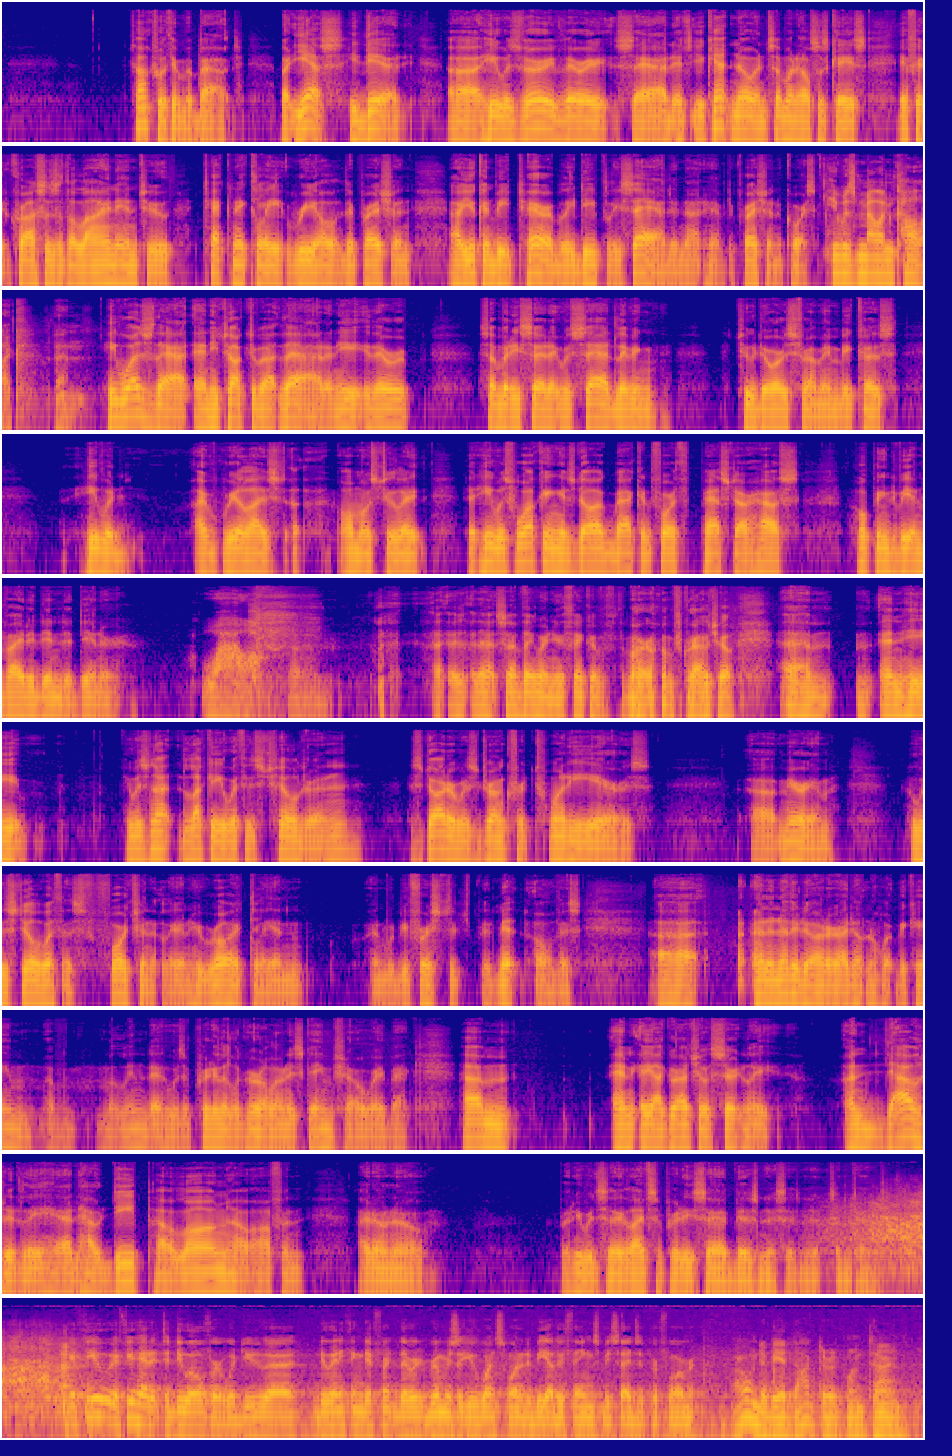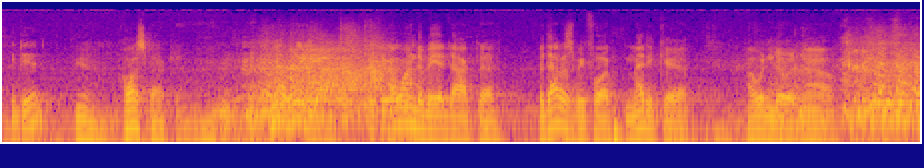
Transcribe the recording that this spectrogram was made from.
talked with him about. But yes, he did. Uh, he was very, very sad. It's, you can't know in someone else's case if it crosses the line into technically real depression. Uh, you can be terribly, deeply sad and not have depression, of course. He was melancholic then. He was that, and he talked about that. And he there were somebody said it was sad living two doors from him because he would. I realized uh, almost too late that he was walking his dog back and forth past our house, hoping to be invited into dinner. Wow. Um, uh, isn't that something when you think of the Morrow of Groucho? Um, and he he was not lucky with his children. His daughter was drunk for 20 years, uh, Miriam, who was still with us, fortunately and heroically, and, and would be first to admit all this. Uh, and another daughter, I don't know what became of Melinda, who was a pretty little girl on his game show way back. Um, and yeah, Groucho certainly, undoubtedly had how deep, how long, how often I don't know. But he would say, life's a pretty sad business, isn't it, sometimes? If you if you had it to do over, would you uh, do anything different? There were rumors that you once wanted to be other things besides a performer. I wanted to be a doctor at one time. You did? Yeah, horse doctor. no, really, I, I wanted to be a doctor, but that was before Medicare. I wouldn't do it now.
